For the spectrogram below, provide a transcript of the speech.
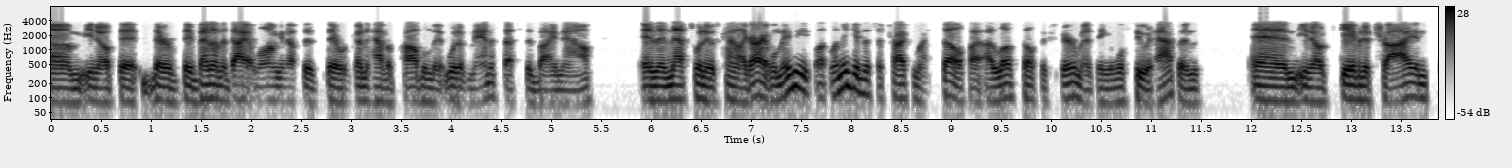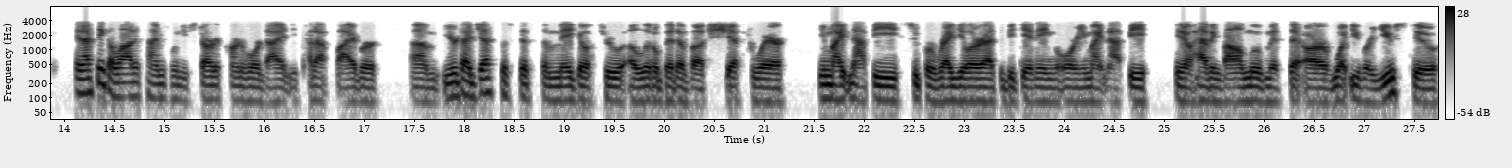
Um, you know, if they, they're they've been on the diet long enough that they were going to have a problem, it would have manifested by now. And then that's when it was kind of like, all right, well, maybe let, let me give this a try for myself. I, I love self experimenting, and we'll see what happens. And you know, gave it a try. And and I think a lot of times when you start a carnivore diet and you cut out fiber, um, your digestive system may go through a little bit of a shift where you might not be super regular at the beginning, or you might not be you know, having bowel movements that are what you were used to.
